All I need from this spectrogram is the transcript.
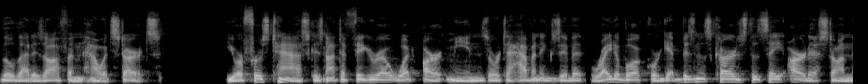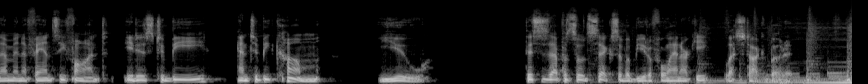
though that is often how it starts. Your first task is not to figure out what art means or to have an exhibit, write a book, or get business cards that say artist on them in a fancy font. It is to be and to become you. This is episode six of A Beautiful Anarchy. Let's talk about it.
